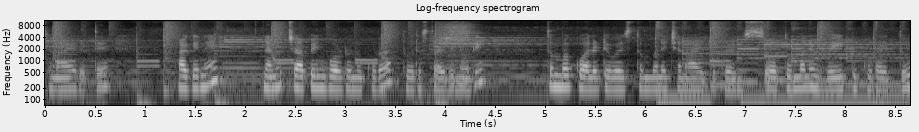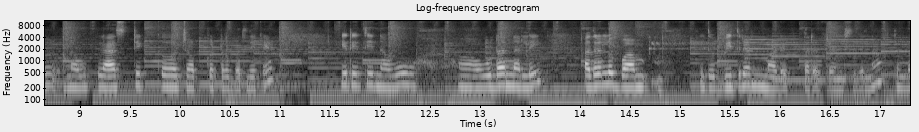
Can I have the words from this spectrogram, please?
ಚೆನ್ನಾಗಿರುತ್ತೆ. ಹಾಗೆಯೇ ನಾನು ಚಾಪಿಂಗ್ ಬೋರ್ಡನ್ನು ಕೂಡ ತೋರಿಸ್ತಾ ಇದ್ದೀನಿ ನೋಡಿ. ತುಂಬ ಕ್ವಾಲಿಟಿ ವೈಸ್ ತುಂಬಾ ಚೆನ್ನಾಗಿತ್ತು ಫ್ರೆಂಡ್ಸ್ ತುಂಬಾ ವೆಯ್ಟು ಕೂಡ ಇತ್ತು. ನಾವು ಪ್ಲಾಸ್ಟಿಕ್ ಚಾಪ್ ಕಟ್ಟರ್ ಬದಲಿಗೆ ಈ ರೀತಿ ನಾವು ವುಡನ್ನಲ್ಲಿ ಅದರಲ್ಲೂ ಬಾಂಬ್ ಇದು ಬಿದಿರನ್ನು ಮಾಡಿರ್ತಾರೆ ಫ್ರೆಂಡ್ಸ್ ಇದನ್ನು. ತುಂಬ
